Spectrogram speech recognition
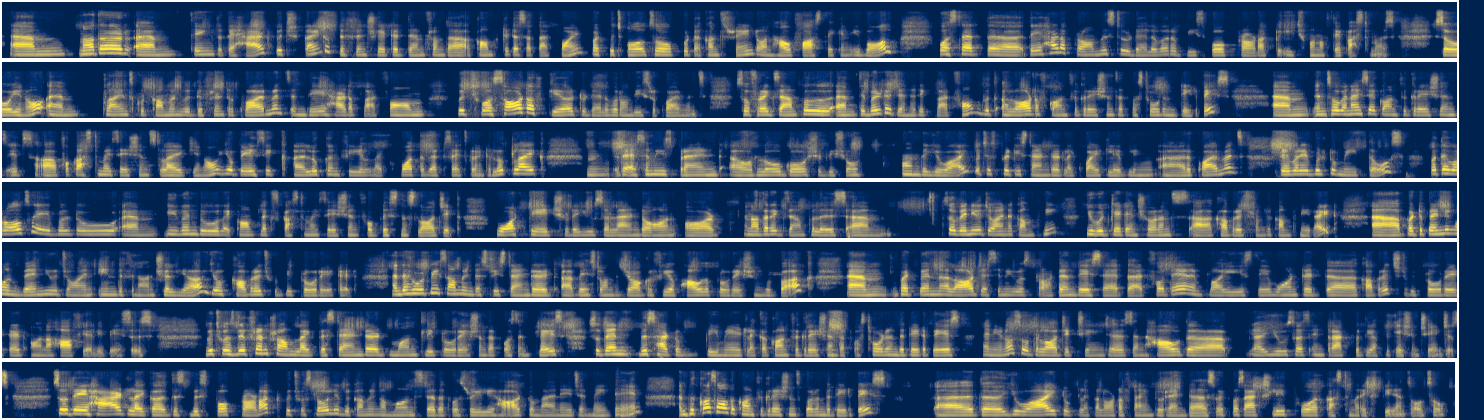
um, another um, thing that they had, which kind of differentiated them from the competitors at that point, but which also put a constraint on how fast they can evolve, was that the, they had a promise to deliver a bespoke product to each one of their customers. So, you know, um, clients could come in with different requirements, and they had a platform which was sort of geared to deliver on these requirements. So, for example, um, they built a generic platform with a lot of configurations that were stored in the database. Um, and so when I say configurations, it's uh, for customizations like, you know, your basic uh, look and feel, like what the website's going to look like. Um, the SME's brand or logo should be shown on the UI, which is pretty standard, like white labeling uh, requirements. They were able to meet those, but they were also able to um, even do like complex customization for business logic. What page should a user land on? Or another example is um, so when you join a company, you would get insurance uh, coverage from the company, right? Uh, but depending on when you join in the financial year, your coverage would be prorated, and there would be some industry standard uh, based on the geography of how the proration would work. Um, but when a large SME was brought in, they said that for their employees, they wanted the coverage to be prorated on a half yearly basis which was different from like the standard monthly proration that was in place. So then this had to be made like a configuration that was stored in the database. And, you know, so the logic changes and how the uh, users interact with the application changes. So they had like a, this bespoke product, which was slowly becoming a monster that was really hard to manage and maintain. And because all the configurations were in the database, uh, the UI took like a lot of time to render. So it was actually poor customer experience also.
